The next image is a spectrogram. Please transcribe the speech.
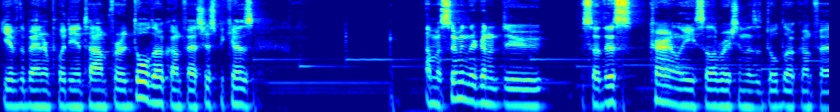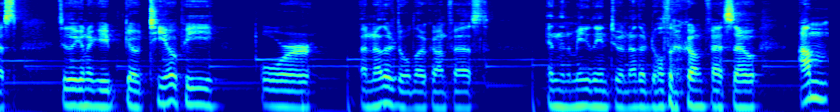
give the banner plenty of time for a dual Dokkan Fest, just because I'm assuming they're gonna do. So this currently celebration is a dual Dokkan Fest. It's either gonna go TOP or another dual Dokkan Fest, and then immediately into another dual Dokkan Fest. So I'm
